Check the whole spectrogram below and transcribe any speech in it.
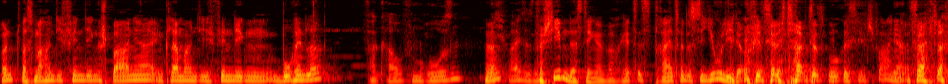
Und was machen die findigen Spanier, in Klammern die findigen Buchhändler? Verkaufen Rosen? Ja? Ich weiß es nicht. Verschieben das Ding einfach. Jetzt ist 23. Juli, der offizielle Tag des Buches hier in Spanien. Also einfach,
